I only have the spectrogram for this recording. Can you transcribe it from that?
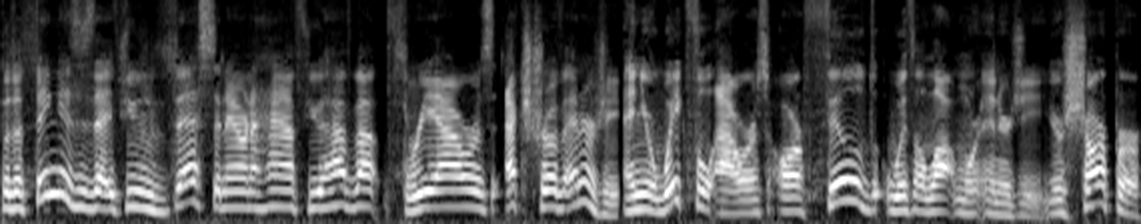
But the thing is, is that if you invest an hour and a half, you have about three hours extra of energy. And your wakeful hours are filled with a lot more energy. You're sharper,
